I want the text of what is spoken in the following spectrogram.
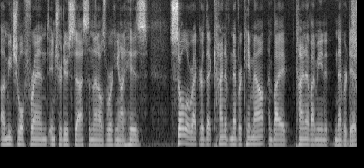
a mutual friend, introduced us, and then I was working on his solo record that kind of never came out, and by kind of I mean it never did,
